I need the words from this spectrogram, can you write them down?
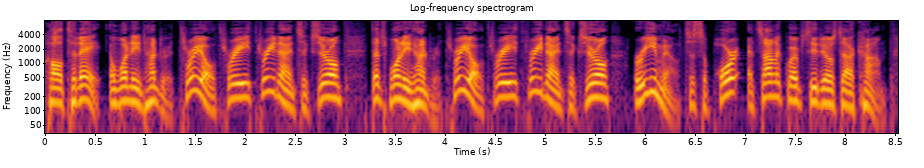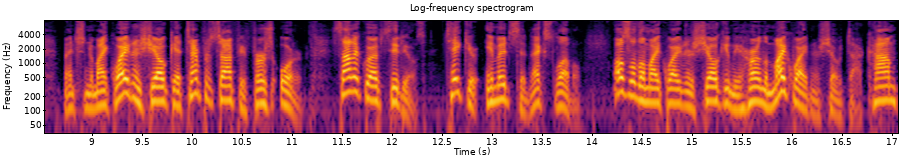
Call today at 1 800 303 3960. That's 1 800 303 3960 or email to support at sonicwebstudios.com. Mention the Mike Wagner Show, get 10% off your first order. Sonic Web Studios, take your image to the next level. Also, the Mike Wagner Show can be heard on the MikeWagnerShow.com.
